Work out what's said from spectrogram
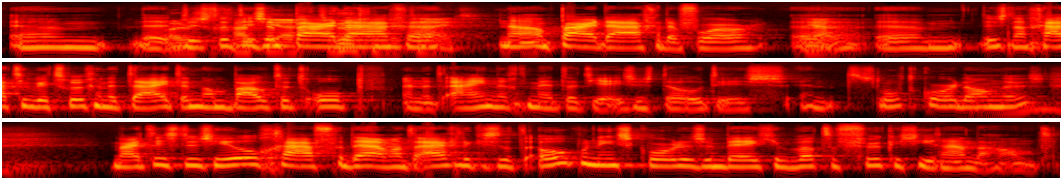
Ehm, de- Oh, dus dus dat is een paar dagen... Nou, een paar dagen daarvoor. Eh, ehm, dus dan gaat hij weer terug in de tijd en dan bouwt het op. En het eindigt met dat Jezus dood is. En het slotkoor dan dus. Maar het is dus heel gaaf gedaan. Want eigenlijk is dat openingskoor dus een beetje... wat de fuck is hier aan de hand?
